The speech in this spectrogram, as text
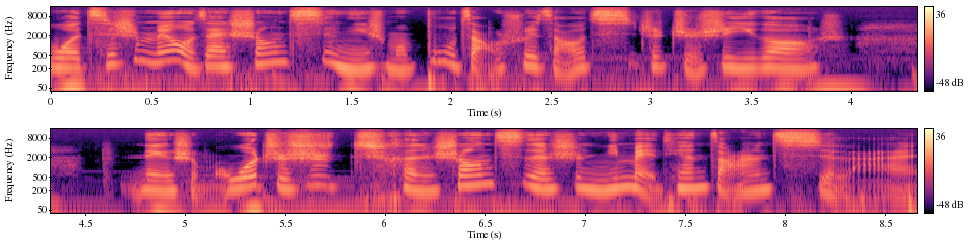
我其实没有在生气你什么不早睡早起，这只是一个那个什么，我只是很生气的是你每天早上起来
